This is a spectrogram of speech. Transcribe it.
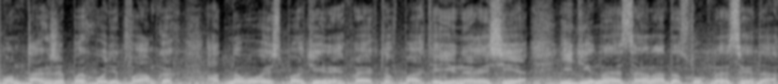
он также проходит в рамках одного из партийных проектов партии «Единая Россия» «Единая страна. Доступная среда».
